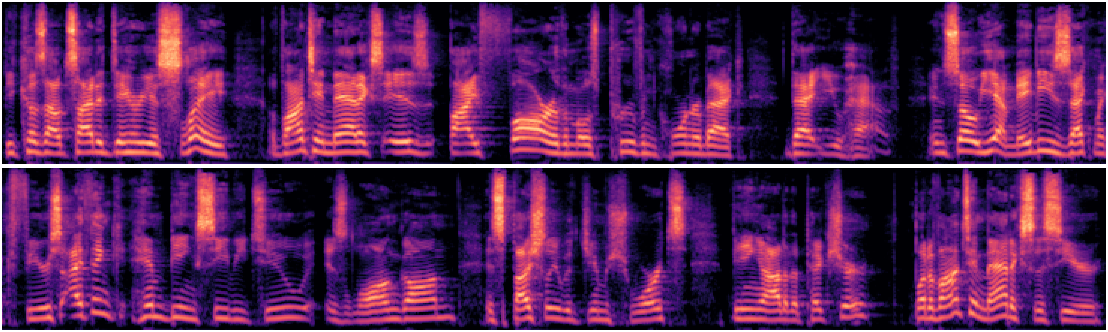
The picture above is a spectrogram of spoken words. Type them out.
because outside of Darius Slay, Avonte Maddox is by far the most proven cornerback that you have. And so, yeah, maybe Zech McPhearson. I think him being CB2 is long gone, especially with Jim Schwartz being out of the picture. But Avonte Maddox this year,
